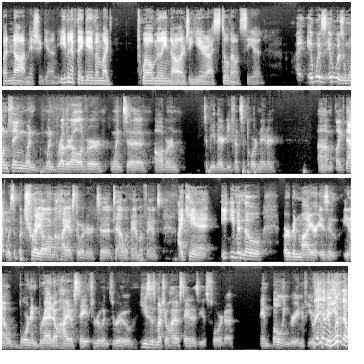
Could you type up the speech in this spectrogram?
but not Michigan. Even if they gave him like twelve million dollars a year, I still don't see it. It was it was one thing when when brother Oliver went to Auburn to be their defensive coordinator. Um, like that was a betrayal on the highest order to to Alabama fans. I can't even though Urban Meyer isn't you know born and bred Ohio State through and through. He's as much Ohio State as he is Florida and Bowling Green. If you I mean, he's an,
